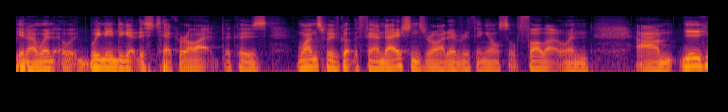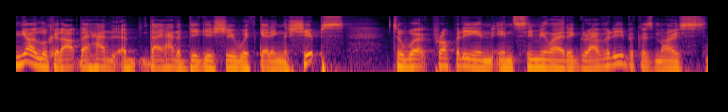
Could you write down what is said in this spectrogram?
You know, when we need to get this tech right because once we've got the foundations right, everything else will follow. And um, you can go look it up. They had a, they had a big issue with getting the ships to work properly in, in simulated gravity because most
